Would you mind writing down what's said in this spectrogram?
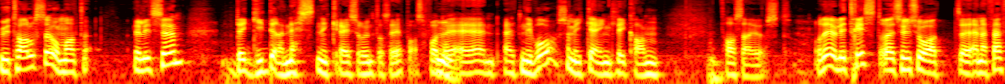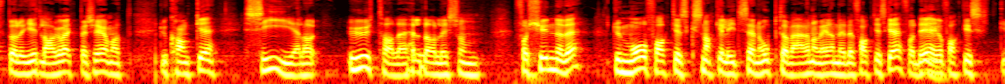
uttalelse om at Eliteserien, det gidder jeg nesten ikke reise rundt og se på. Altså, for mm. det er et nivå som ikke egentlig kan ta seriøst. Og Det er jo litt trist, og jeg syns at eh, NFF burde gitt Lagerbäck beskjed om at du kan ikke si eller uttale eller liksom forkynne det. Du må faktisk snakke Eliteserien opp til å være noe mer enn det det faktisk er. For det er jo mm. faktisk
